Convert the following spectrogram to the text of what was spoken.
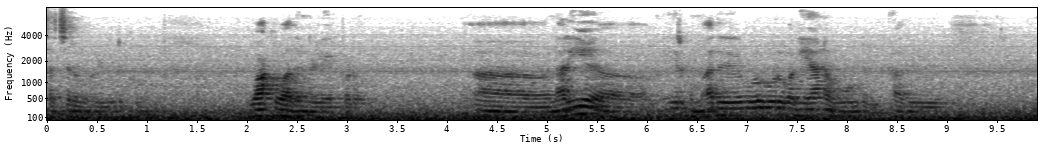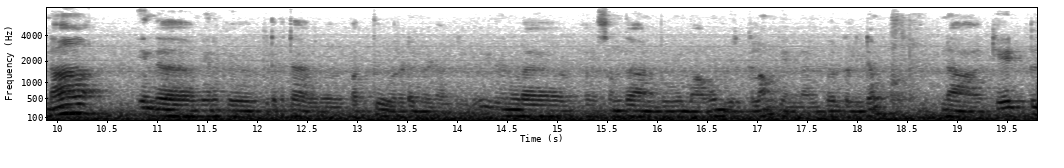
சச்சரவுகள் இருக்கும் வாக்குவாதங்கள் ஏற்படும். நிறைய இருக்கும். அது ஒரு ஒரு வகையான ஊடல் அது நான் இந்த எனக்கு கிட்டத்தட்ட ஒரு பத்து வருடங்கள் ஆகிறது இது என்னோட சொந்த அனுபவமாகவும் இருக்கலாம். என் நண்பர்களிடம் நான் கேட்டு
